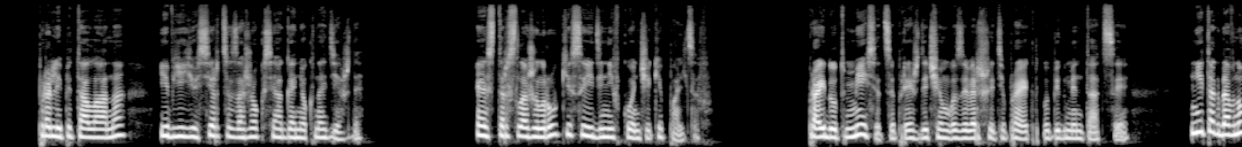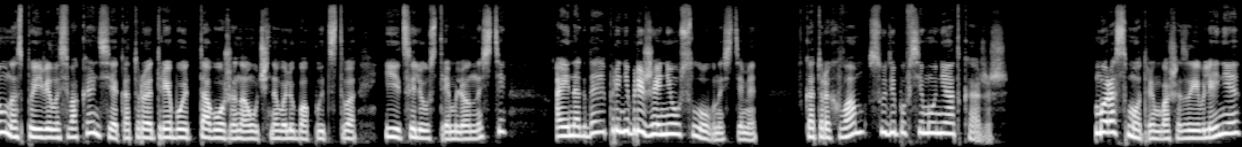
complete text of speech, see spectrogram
— пролепетала она, и в ее сердце зажегся огонек надежды. Эстер сложил руки, соединив кончики пальцев. «Пройдут месяцы, прежде чем вы завершите проект по пигментации. Не так давно у нас появилась вакансия, которая требует того же научного любопытства и целеустремленности, а иногда и пренебрежение условностями, в которых вам, судя по всему, не откажешь. Мы рассмотрим ваше заявление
